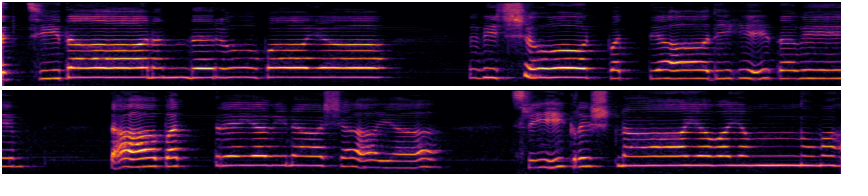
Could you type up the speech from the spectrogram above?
सच्चिदानन्दरूपाय विश्वोत्पत्त्यादिहेतवे तापत्रयविनाशाय श्रीकृष्णाय वयं नुमः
